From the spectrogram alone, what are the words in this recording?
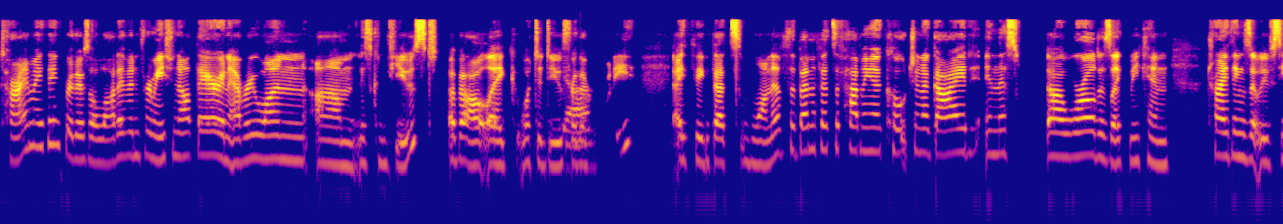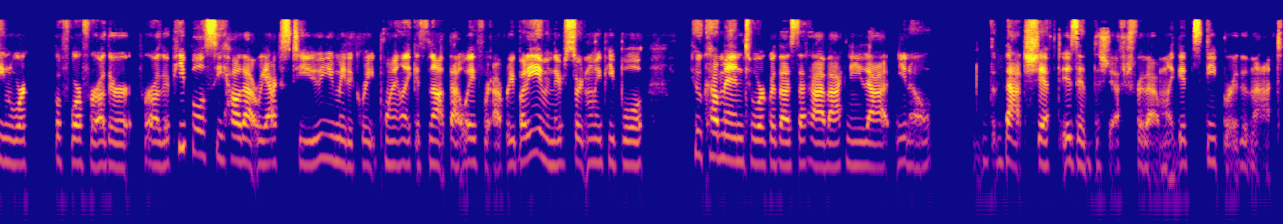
time i think where there's a lot of information out there and everyone um, is confused about like what to do yeah. for their body i think that's one of the benefits of having a coach and a guide in this uh, world is like we can try things that we've seen work before for other for other people see how that reacts to you. You made a great point like it's not that way for everybody. I mean there's certainly people who come in to work with us that have acne that you know th- that shift isn't the shift for them like it's deeper than that.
